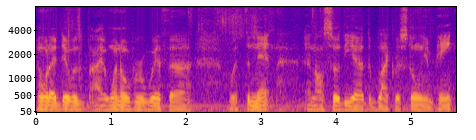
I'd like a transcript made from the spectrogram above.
And what I did was I went over with uh, with the net and also the uh, the black Rust-Oleum paint.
